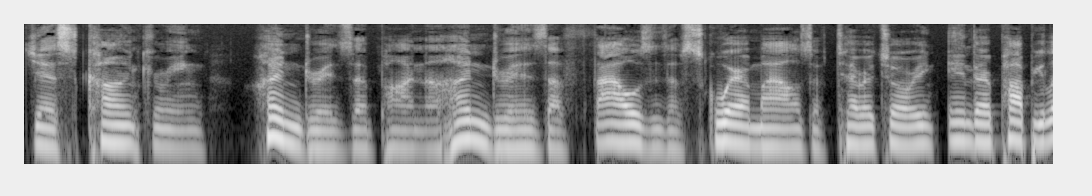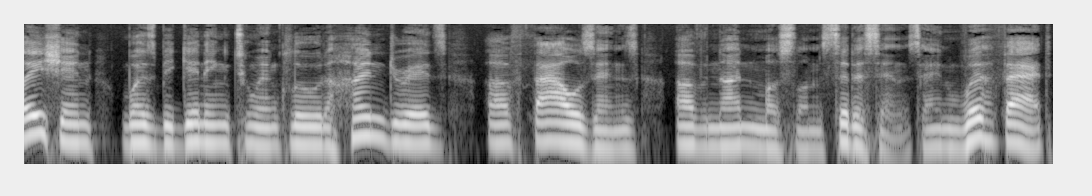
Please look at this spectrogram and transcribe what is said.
just conquering hundreds upon hundreds of thousands of square miles of territory, and their population was beginning to include hundreds of thousands of non Muslim citizens. And with that,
